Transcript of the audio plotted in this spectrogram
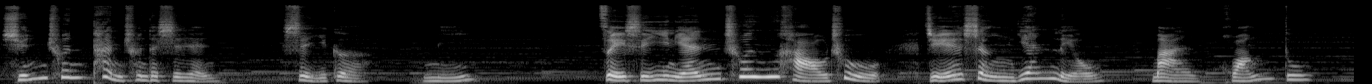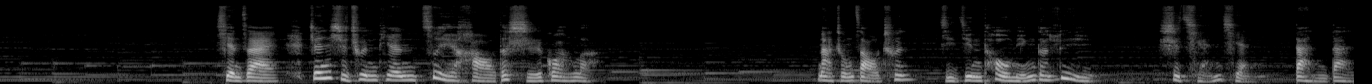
寻春探春的诗人。是一个谜。最是一年春好处，绝胜烟柳满皇都。现在真是春天最好的时光了。那种早春几近透明的绿，是浅浅、淡淡、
